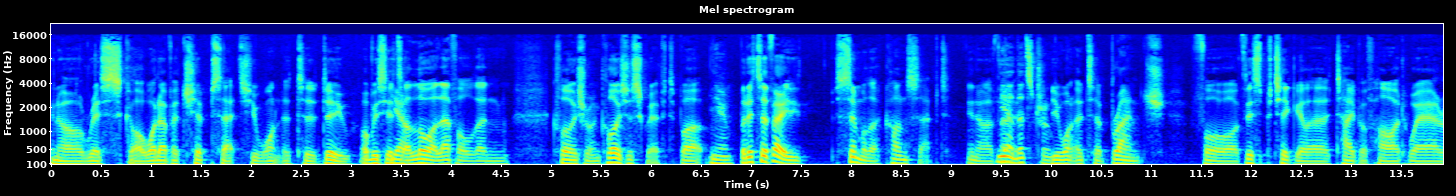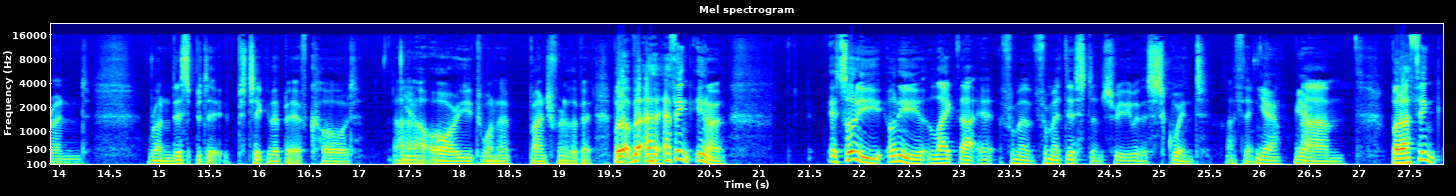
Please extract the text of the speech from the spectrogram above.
you know RISC or whatever chipsets you wanted to do. Obviously, it's Yeah. a lower level than Clojure and ClojureScript, but Yeah. but it's a very similar concept. You know, Yeah, that's true. You wanted to branch for this particular type of hardware and run this particular bit of code, uh, Yeah. or you'd want to branch for another bit. But but I, I think you know, it's only only like that uh, from a from a distance, really, with a squint. I think. Yeah. Yeah. Um, but I think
